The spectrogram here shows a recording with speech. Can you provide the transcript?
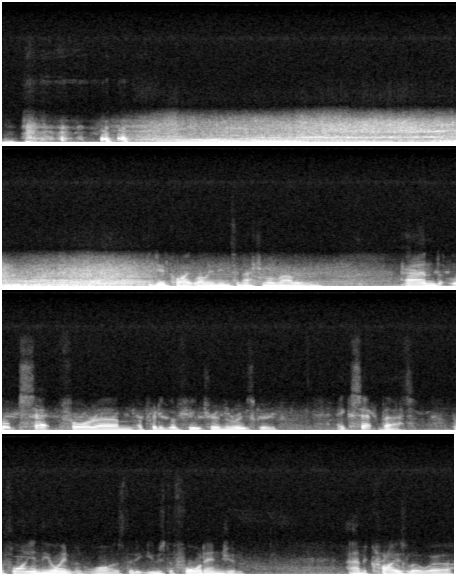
he did quite well in international rallying and looked set for um, a pretty good future in the Rootes group, except that the fly in the ointment was that it used a Ford engine, and Chrysler were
